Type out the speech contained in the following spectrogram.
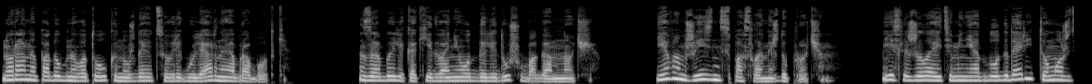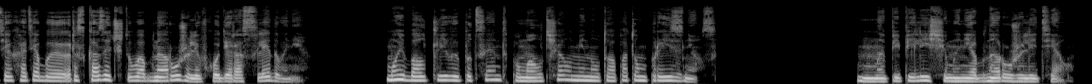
Но раны подобного толка нуждаются в регулярной обработке. Забыли, как едва не отдали душу богам ночью. Я вам жизнь спасла, между прочим. Если желаете меня отблагодарить, то можете хотя бы рассказать, что вы обнаружили в ходе расследования. Мой болтливый пациент помолчал минуту, а потом произнес: На пепелище мы не обнаружили тел.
